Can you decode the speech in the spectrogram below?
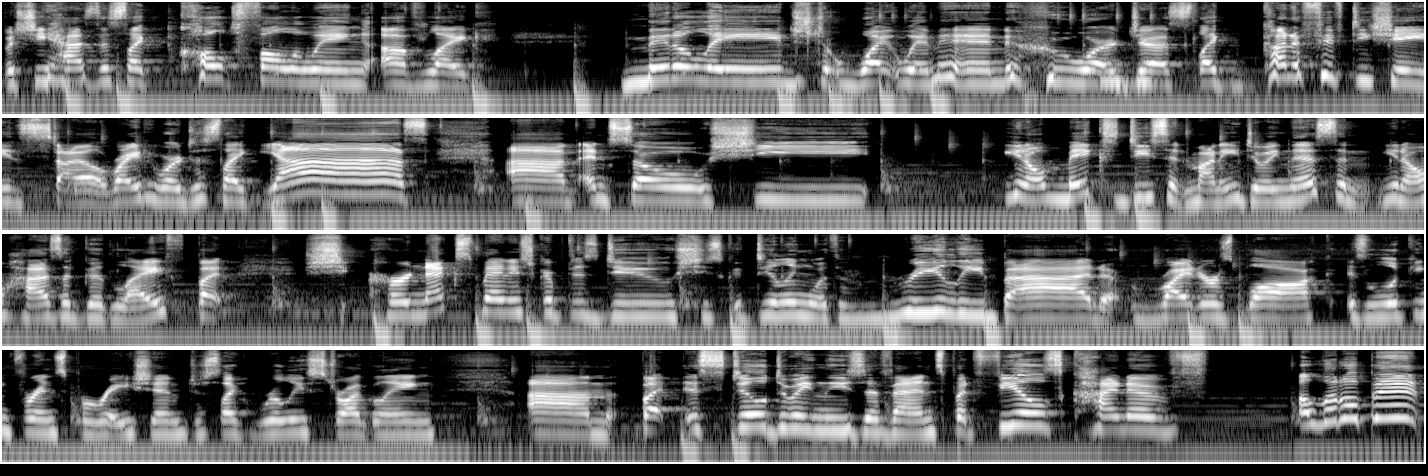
but she has this like cult following of like middle-aged white women who are mm-hmm. just like kind of 50 shades style right who are just like yes um, and so she you know makes decent money doing this and you know has a good life but she, her next manuscript is due. She's dealing with really bad writer's block is looking for inspiration just like really struggling um, but is still doing these events but feels kind of a little bit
